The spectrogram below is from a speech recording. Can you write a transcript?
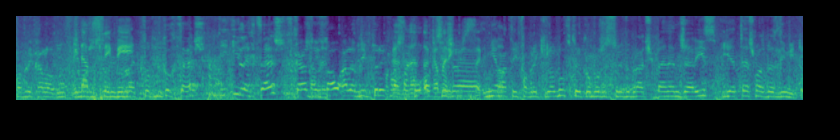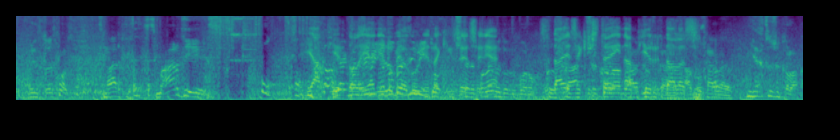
fabryka lodów, gdzie Witam, możesz sobie wybrać co tylko chcesz i ile chcesz, w każdej są, ale w niektórych masz taką opcję, że nie ma tej fabryki lodów, tylko możesz sobie wybrać Ben Jerry's i je też masz bez limitu, więc to jest mocne. Smarty. Smarties! U, Ja pierdolę, ja nie lubię ogólnie takich rzeczy, nie? Dajesz jakieś te i napierdalasz. Albo karmel. Ja chcę czekolada.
